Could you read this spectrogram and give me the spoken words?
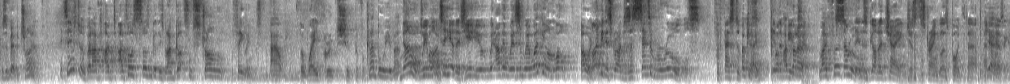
was a bit of a triumph. It seems to have But. I've, I've, I thought saw some good things, but I've got some strong feelings about the way groups should perform. Can I bore you about? No, we want to hear this. You, you, I think we're, we're working on what oh, we? might be described as a set of rules for festivals Okay, in well, the I've future. got a- my first Something's got to change, as the Stranglers pointed out many Yeah. years ago.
